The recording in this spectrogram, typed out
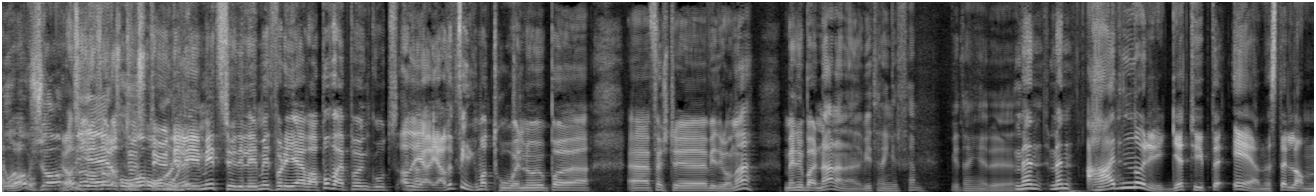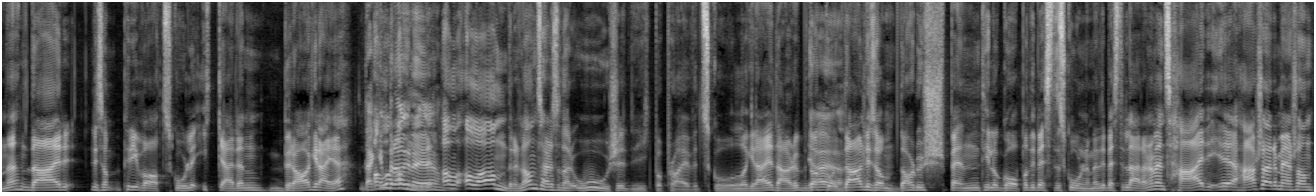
wow, wow, Jean Altså, altså, og stu- Åre. studielivet mitt, studielivet mitt Fordi jeg var på vei på en god altså, jeg, jeg hadde 4,2 eller noe på uh, første videregående. Men hun bare nei, nei, nei, vi trenger fem. Vi trenger uh... Men, men er Norge typ det eneste landet der liksom, privatskole ikke er en bra greie? Det er ikke en bra andre, greie. Alle, alle andre land så er det sånn der oh, shit, gikk på private school og greier. Da, er du, da, Ja, ja. da, liksom, da har du spenn til å gå på de beste skolene med de beste lærerne. Mens her, her så er det mer sånn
